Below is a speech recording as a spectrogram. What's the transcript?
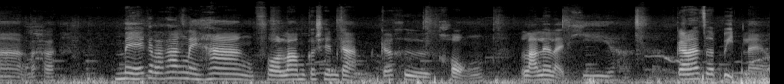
มากนะคะ แม้กระทั่งในห้างฟอรัมก็เช่นกันก็คือของร้านหลาย ๆ ที่ค่ะก็น่าจะปิดแล้ว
